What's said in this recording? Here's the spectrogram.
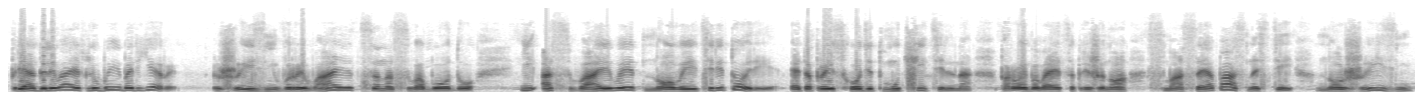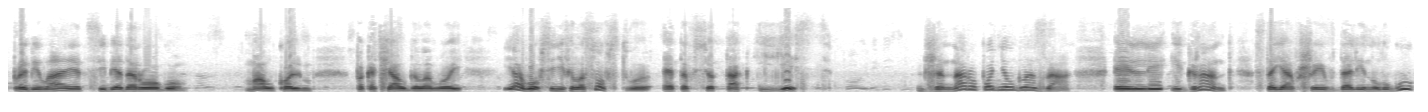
преодолевает любые барьеры. Жизнь вырывается на свободу и осваивает новые территории. Это происходит мучительно, порой бывает сопряжено с массой опасностей, но жизнь пробивает себе дорогу. Малкольм покачал головой. Я вовсе не философствую, это все так и есть. Дженнаро поднял глаза. Элли и Грант, стоявшие вдали на лугу,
